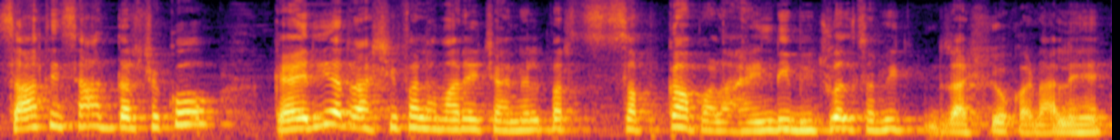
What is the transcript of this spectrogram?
साथ ही साथ दर्शकों कैरियर राशिफल हमारे चैनल पर सबका पड़ा है इंडिविजुअल सभी राशियों का डाले हैं।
